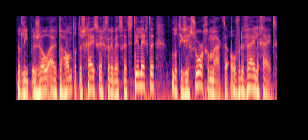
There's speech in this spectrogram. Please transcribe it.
Dat liep zo uit de hand dat de scheidsrechter de wedstrijd stillegde... omdat hij zich zorgen maakte over de veiligheid.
